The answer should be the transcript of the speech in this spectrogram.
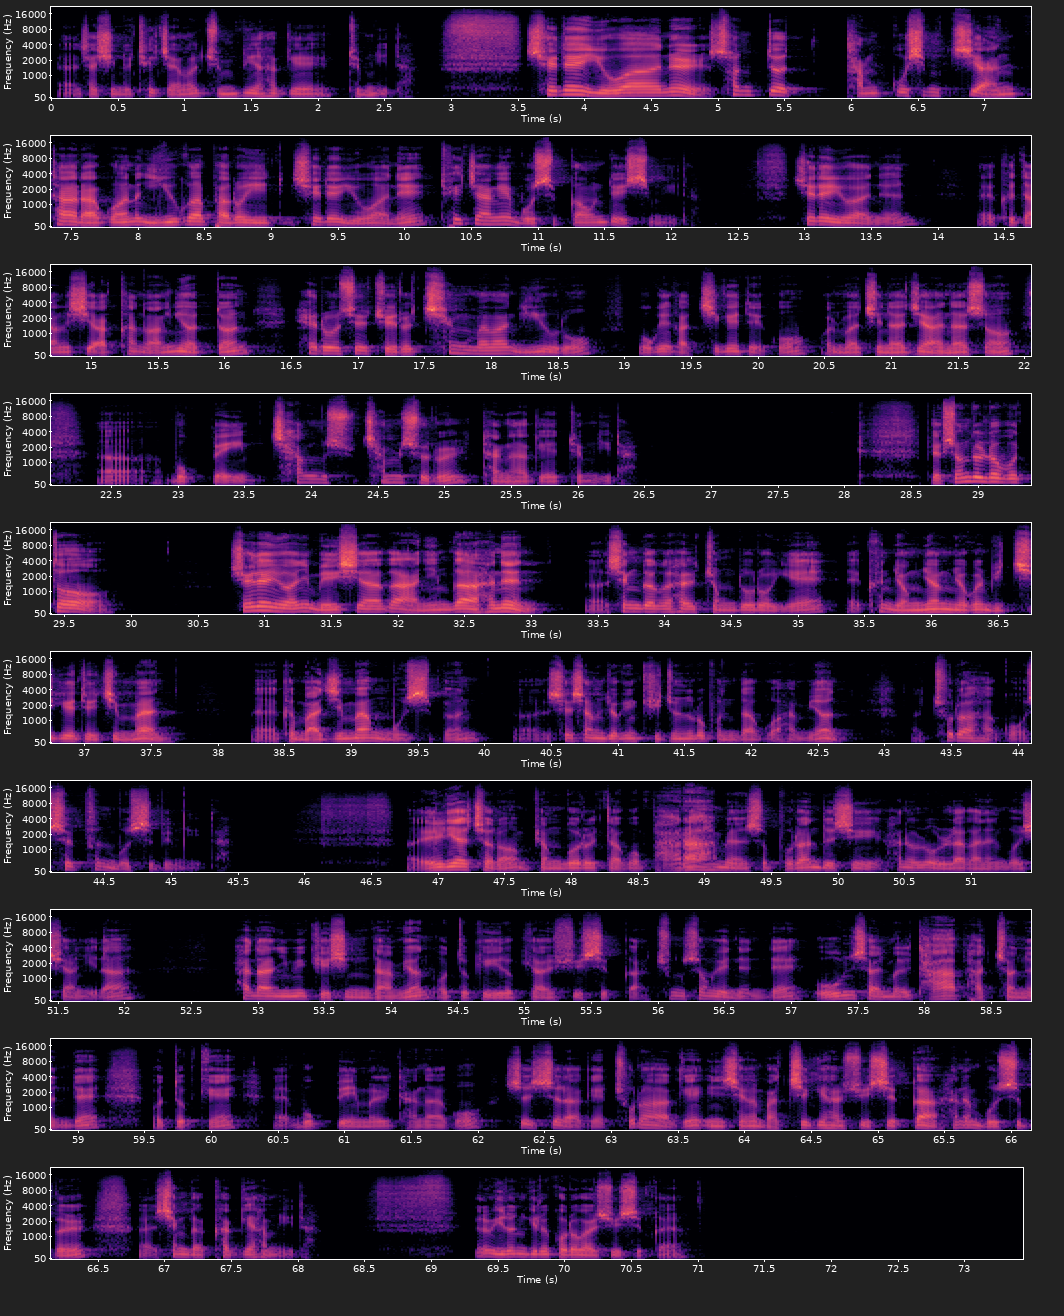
아, 자신의 퇴장을 준비하게 됩니다. 세례 요한을 선뜻 닮고 싶지 않다라고 하는 이유가 바로 이 세례 요한의 퇴장의 모습 가운데 있습니다. 세례 요한은 그 당시 악한 왕이었던 헤롯의 죄를 책망한 이유로 옥에 갇히게 되고 얼마 지나지 않아서 아, 목배임 참수, 참수를 당하게 됩니다. 백성들로부터 세례 요한이 메시아가 아닌가 하는 어, 생각을 할 정도로의 큰 영향력을 미치게 되지만 그 마지막 모습은 어, 세상적인 기준으로 본다고 하면 초라하고 슬픈 모습입니다. 어, 엘리야처럼 병거를 타고 바라 하면서 보란 듯이 하늘로 올라가는 것이 아니라 하나님이 계신다면 어떻게 이렇게 할 수 있을까? 충성했는데 온 삶을 다 바쳤는데 어떻게 목배임을 당하고 쓸쓸하게 초라하게 인생을 마치게 할 수 있을까 하는 모습을 생각하게 합니다. 여러분 이런 길을 걸어갈 수 있을까요?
